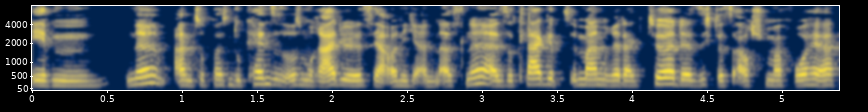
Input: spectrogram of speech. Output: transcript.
eben ne, anzupassen. Du kennst es aus dem Radio, das ist ja auch nicht anders. Ne? Also klar gibt's immer einen Redakteur, der sich das auch schon mal vorher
